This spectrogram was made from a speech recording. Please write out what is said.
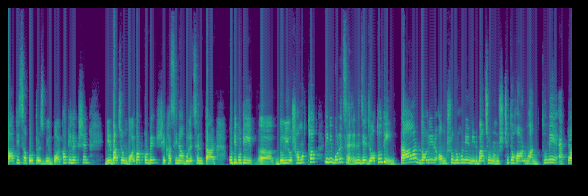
party supporters will boycott election নির্বাচন বয়কট করবে। শেখ হাসিনা বলেছেন তার কোটি কোটি দলীয় সমর্থক। তিনি বলেছেন যে যতদিন তার দলের অংশগ্রহণে নির্বাচন অনুষ্ঠিত হওয়ার মাধ্যমে একটা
